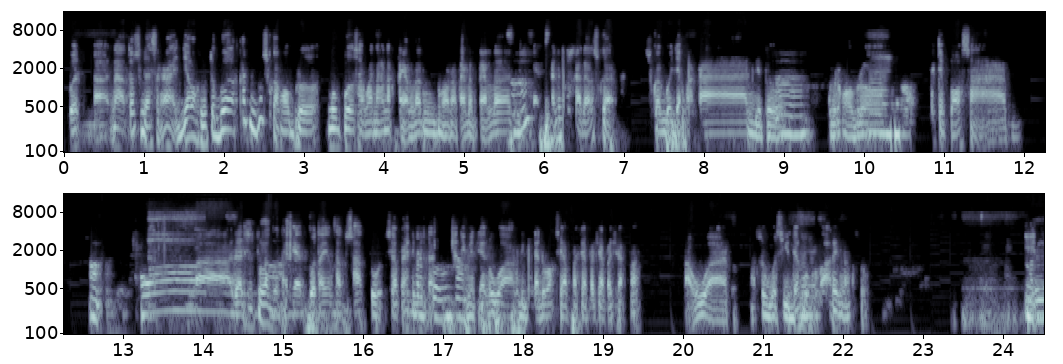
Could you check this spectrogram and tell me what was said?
buat uh, nah terus nggak sengaja waktu itu gue kan gue suka ngobrol ngumpul sama anak-anak talent orang talent talent Hmm. kan gue kadang suka suka gue ajak makan gitu Ah. Ngobrol-ngobrol Hmm. keceplosan Oh. Wah, dari situ lah gue tanya gue tanya satu-satu siapa yang diminta dimintain uang dimintain uang siapa siapa siapa siapa tahuan langsung gue sidang gue keluarin langsung Gitu.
